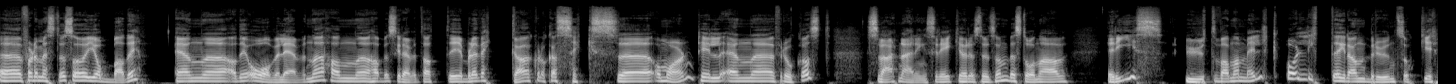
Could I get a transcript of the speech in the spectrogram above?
Uh, for det meste så jobba de. En uh, av de overlevende han har beskrevet at de ble vekka klokka seks om morgenen til en frokost, svært næringsrik høres det ut som, bestående av ris, utvanna melk og lite grann brunt sukker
